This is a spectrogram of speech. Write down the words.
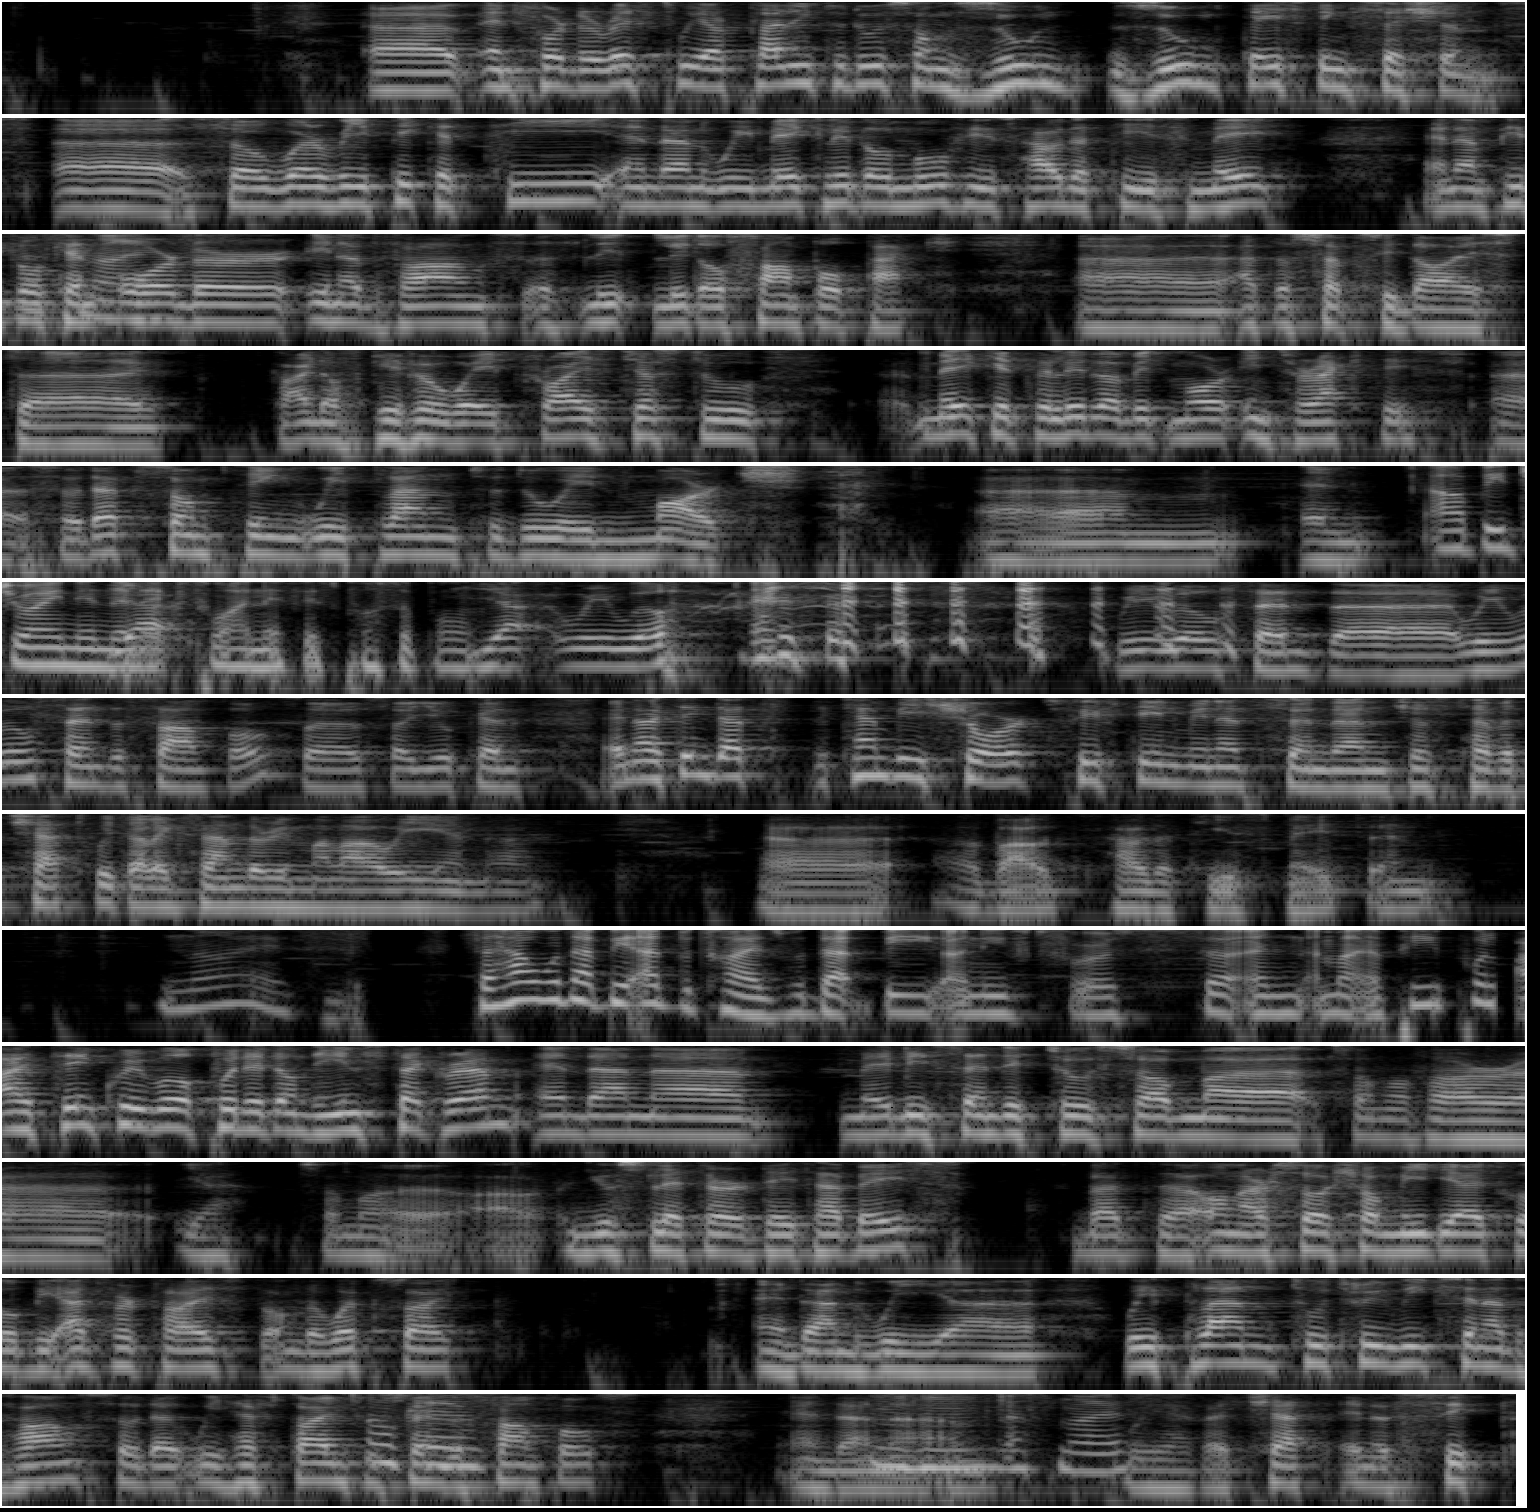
Uh, and for the rest, we are planning to do some Zoom Zoom tasting sessions. Uh, so where we pick a tea and then we make little movies how the tea is made, and then people That's can nice. order in advance a li- little sample pack uh, at a subsidized uh, kind of giveaway price, just to make it a little bit more interactive. Uh, so that's something we plan to do in March. Um, and I'll be joining the yeah, next one if it's possible. Yeah, we will. we will send uh, we will send the samples uh, so you can and I think that it can be short, 15 minutes, and then just have a chat with Alexander in Malawi and uh, uh about how the tea is made and. Nice. So how would that be advertised? Would that be only for a certain amount of people? I think we will put it on the Instagram and then uh, maybe send it to some uh, some of our uh, yeah some uh, our newsletter database but uh, on our social media it will be advertised on the website and then we uh, we plan two three weeks in advance so that we have time to okay. send the samples, and then mm-hmm. um, that's nice. We have a chat and a sip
